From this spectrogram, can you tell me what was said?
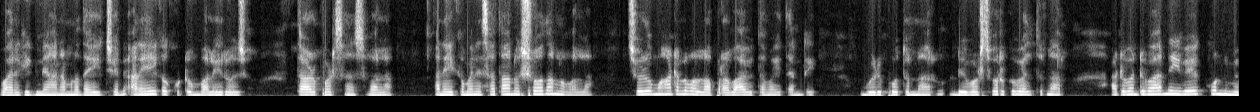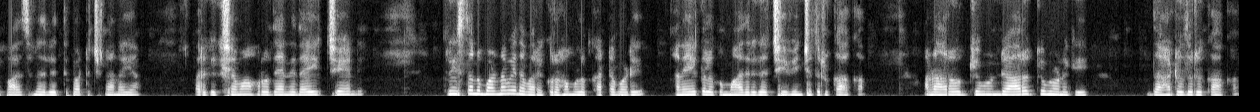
వారికి జ్ఞానమును దయచేయండి. అనేక కుటుంబాలు ఈరోజు థర్డ్ పర్సన్స్ వల్ల అనేకమైన శతాను శోధనల వల్ల చెడు మాటల వల్ల ప్రభావితమై తండ్రి విడిపోతున్నారు డివోర్స్ వరకు వెళ్తున్నారు. అటువంటి వారిని ఇవే మీ పాల్సినది ఎత్తి పట్టుచున్నానయ్యా. వారికి క్షమా హృదయాన్ని దయచేయండి. క్రీస్తుని బండ మీద వారి గృహములు కట్టబడి అనేకులకు మాదిరిగా జీవించుదురు కాక. అనారోగ్యం నుండి ఆరోగ్యంలోనికి దాటుదురు కాక.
